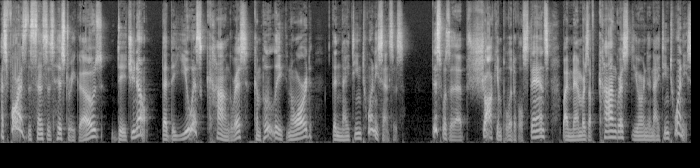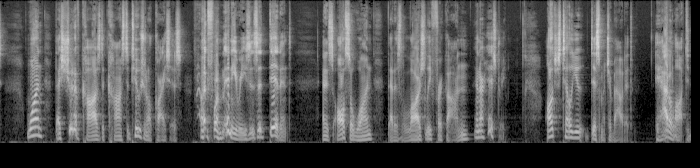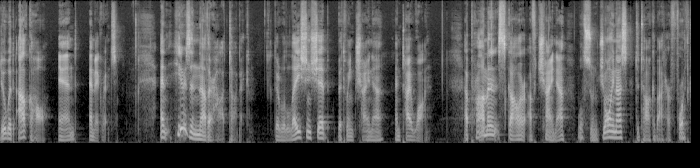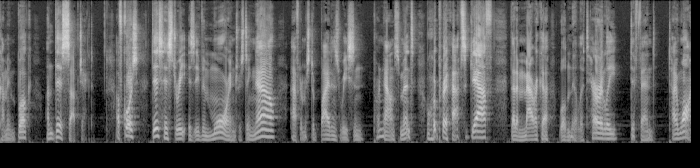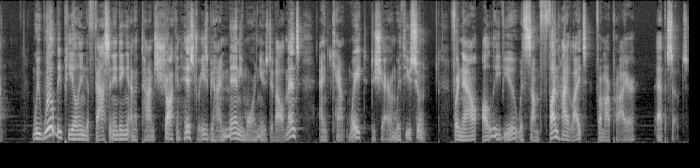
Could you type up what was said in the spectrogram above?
As far as the census history goes, did you know that the US Congress completely ignored the 1920 census? This was a shocking political stance by members of Congress during the 1920s, one that should have caused a constitutional crisis, but for many reasons it didn't. And it's also one that is largely forgotten in our history. I'll just tell you this much about it. It had a lot to do with alcohol and immigrants. And here's another hot topic the relationship between China and Taiwan. A prominent scholar of China will soon join us to talk about her forthcoming book on this subject. Of course, this history is even more interesting now after Mr. Biden's recent pronouncement, or perhaps gaffe, that America will militarily defend Taiwan. We will be peeling the fascinating and at times shocking histories behind many more news developments and can't wait to share them with you soon. For now, I'll leave you with some fun highlights from our prior episodes.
